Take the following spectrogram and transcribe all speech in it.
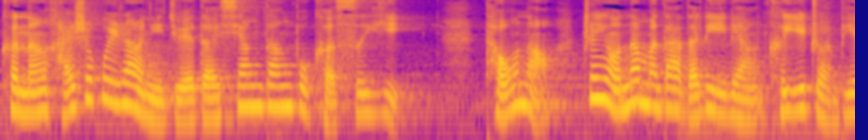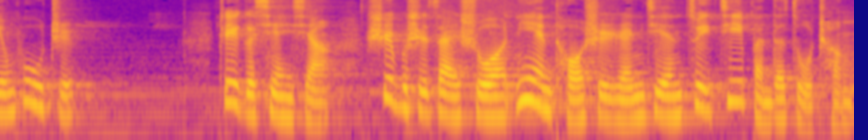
可能还是会让你觉得相当不可思议。头脑真有那么大的力量，可以转变物质？这个现象是不是在说念头是人间最基本的组成？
